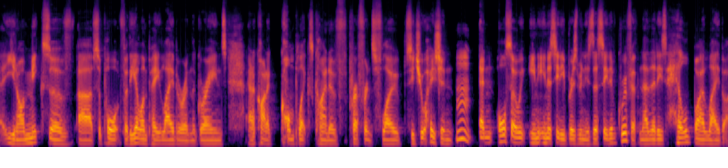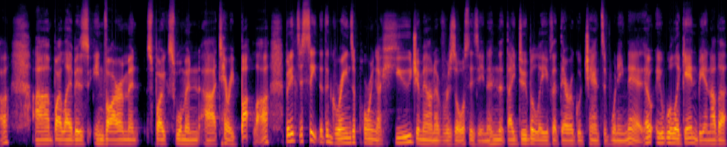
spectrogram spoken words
uh, you know, a mix of uh, support for the LNP, Labor, and the Greens, and a kind of complex kind of preference flow situation. Mm. And also in inner city Brisbane is the seat of Griffith. Now that is held by Labor, uh, by Labor's environment spokeswoman uh, Terri Butler, but it's a seat that the Greens are pouring a huge amount of resources in, and that they do believe that that they're a good chance of winning there. It- It will again be another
